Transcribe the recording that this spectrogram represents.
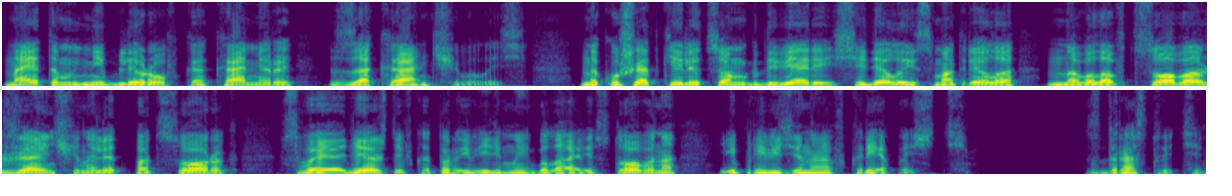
На этом меблировка камеры заканчивалась. На кушетке лицом к двери сидела и смотрела на Воловцова женщина лет под сорок, в своей одежде, в которой, видимо, и была арестована и привезена в крепость. «Здравствуйте».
